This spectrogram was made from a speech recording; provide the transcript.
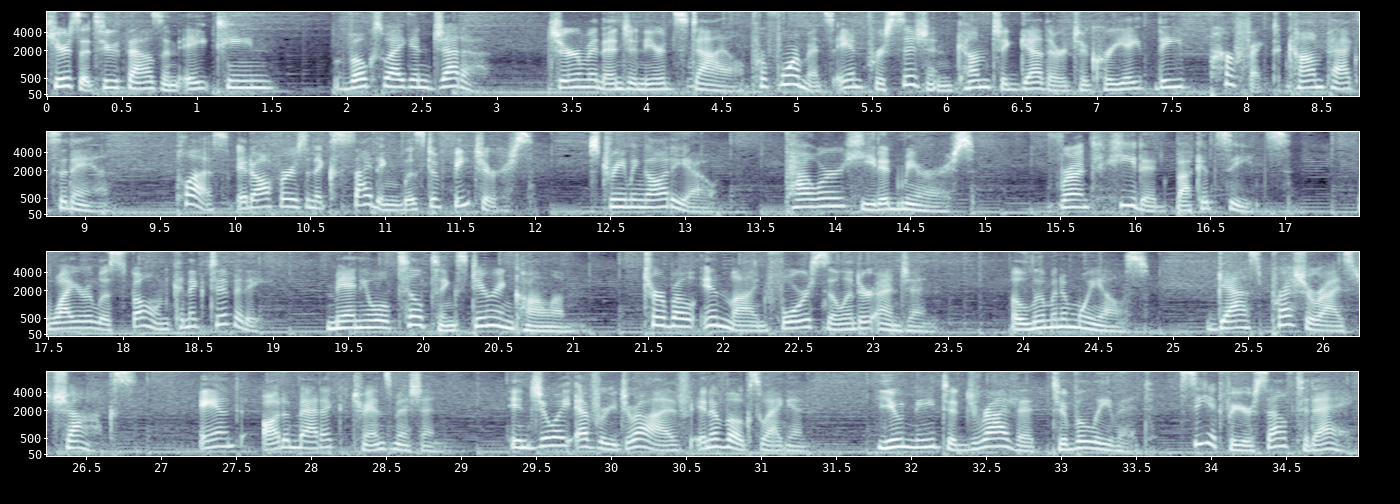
Here's a 2018 Volkswagen Jetta. German engineered style, performance, and precision come together to create the perfect compact sedan. Plus, it offers an exciting list of features streaming audio, power heated mirrors, front heated bucket seats, wireless phone connectivity, manual tilting steering column, turbo inline four cylinder engine, aluminum wheels, gas pressurized shocks, and automatic transmission. Enjoy every drive in a Volkswagen. You need to drive it to believe it. See it for yourself today.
